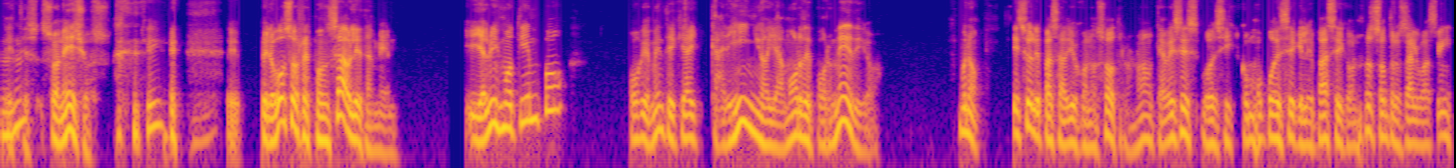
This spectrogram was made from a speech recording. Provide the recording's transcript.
Este, son ellos. ¿Sí? Eh, pero vos sos responsable también. Y al mismo tiempo, obviamente que hay cariño y amor de por medio. Bueno, eso le pasa a Dios con nosotros, ¿no? Que a veces vos decís, ¿cómo puede ser que le pase con nosotros algo así?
